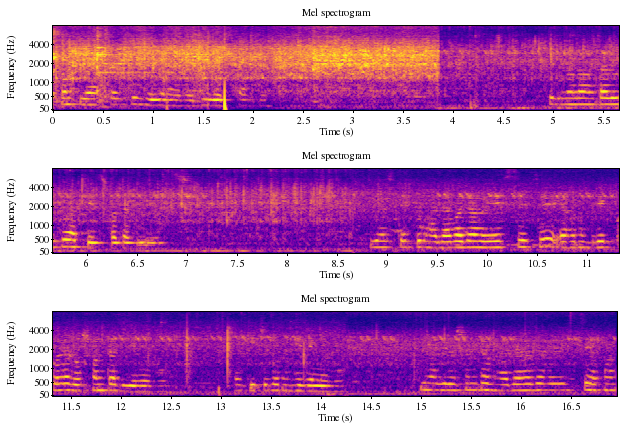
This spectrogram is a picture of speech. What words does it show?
এখন পেঁয়াজটা একটু ভেজে নেব সাথে শুকনো লঙ্কা দুটো আর তেজপাতা দিয়ে দিচ্ছি। পেঁয়াজটা একটু ভাজা ভাজা হয়ে এসেছে, এখন গ্রেট করে রসুনটা দিয়ে দেবো আর কিছুক্ষণ ভেজে নেব। পেঁয়াজ রসুনটা ভাজা ভাজা হয়ে এসছে, এখন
